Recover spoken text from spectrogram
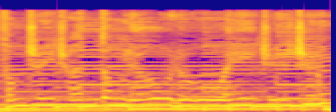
风吹船动，流入未知之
